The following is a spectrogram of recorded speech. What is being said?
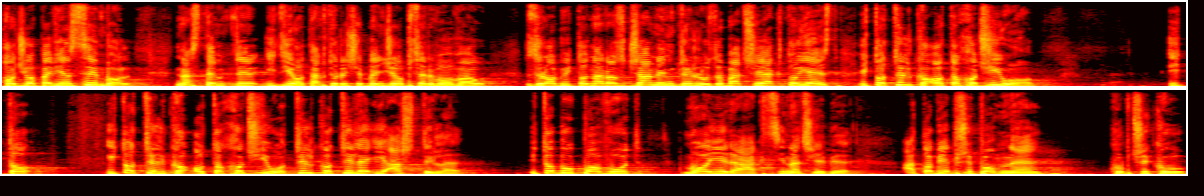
Chodzi o pewien symbol. Następny idiota, który cię będzie obserwował, zrobi to na rozgrzanym grillu, zobaczy jak to jest. I to tylko o to chodziło. I to, I to tylko o to chodziło. Tylko tyle i aż tyle. I to był powód mojej reakcji na ciebie. A tobie przypomnę, chłopczyku,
